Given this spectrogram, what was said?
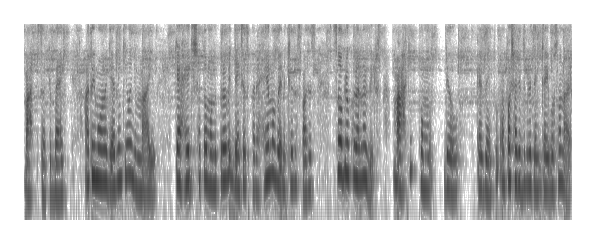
Mark Zuckerberg, afirmou no dia 21 de maio que a rede está tomando providências para remover notícias falsas sobre o coronavírus. Mark, como deu exemplo, uma postagem do presidente Jair Bolsonaro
